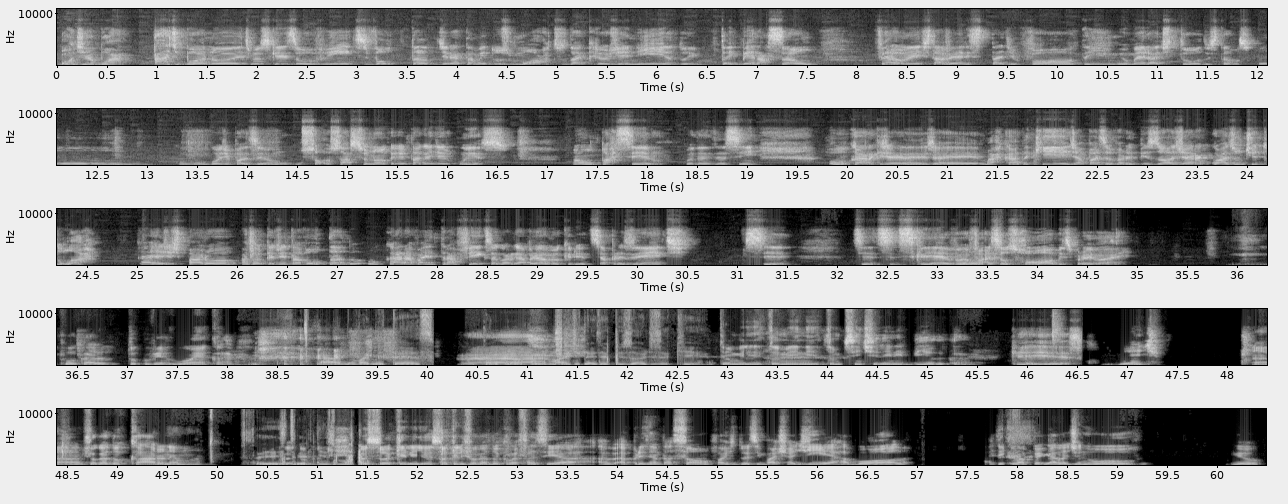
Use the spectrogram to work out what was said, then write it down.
Bom dia, boa tarde, boa noite, meus queridos ouvintes. Voltando diretamente dos mortos, da criogenia, do, da hibernação. Finalmente, Taverna está de volta e, o melhor de tudo, estamos com. com como a gente pode dizer? Um, só, sócio não, que a gente tá ganhando dinheiro com isso. Mas um parceiro, podemos dizer assim. O cara que já é, já é marcado aqui, já apareceu vários episódios, já era quase um titular. Aí a gente parou, agora que a gente tá voltando, o cara vai entrar fixo. Agora, Gabriel, meu querido, se apresente, se, se, se descreva, Pô, fale seus hobbies, por aí vai. Pô, cara, eu tô com vergonha, cara. ah, não vai meter essa. O cara ah. gravou mais de 10 episódios aqui. Tô me, tô, me, tô me sentindo inibido, cara. Que isso? Gente, ah, jogador caro, né, mano? Isso aí é estrelismo. Eu sou aquele, eu sou aquele jogador que vai fazer a, a, apresentação, faz duas embaixadinhas e erra a bola. Aí tem que ir lá pegar ela de novo. Meu.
